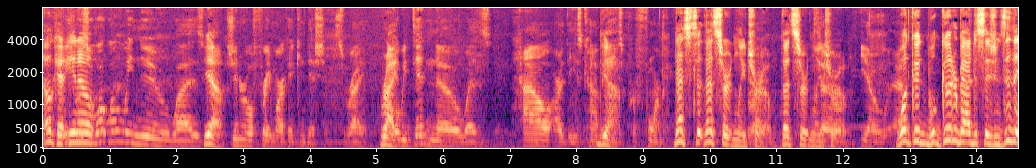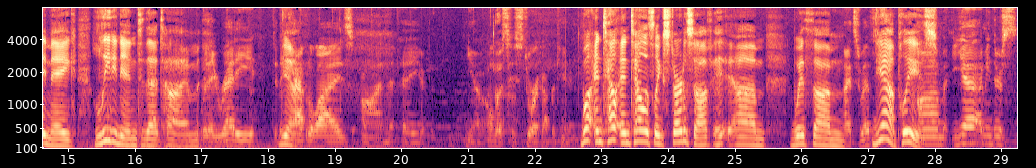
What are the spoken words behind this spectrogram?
Okay, you So know, what, what we knew was Yeah. general freight market conditions, right? Right. What we didn't know was how are these companies Yeah. performing. That's that's certainly true. Right. That's certainly So, true. You know, uh, What good what good or bad decisions did they make leading into that time? were they ready? Did they Yeah. capitalize on a you know almost historic opportunity? Well, and tell and tell us like start us off eh, um, with um, Knight Swift. yeah, please. Um, yeah, I mean, there's,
